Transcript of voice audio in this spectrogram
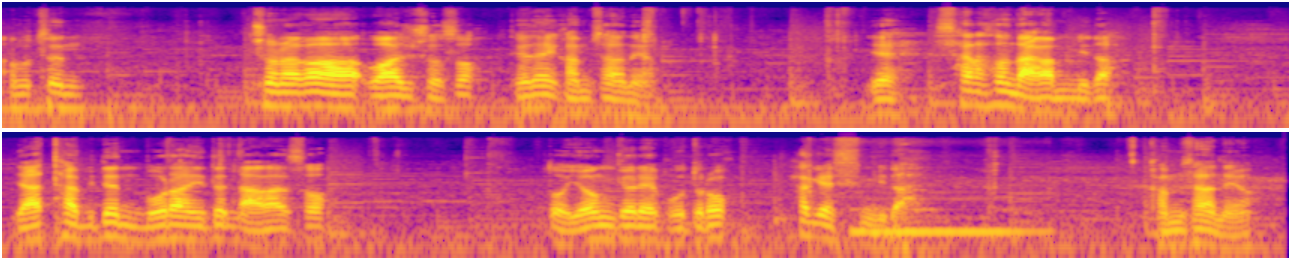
아무튼, 전화가 와주셔서 대단히 감사하네요. 예, 살아서 나갑니다. 야탑이든 모란이든 나가서 또 연결해 보도록 하겠습니다. 감사하네요.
